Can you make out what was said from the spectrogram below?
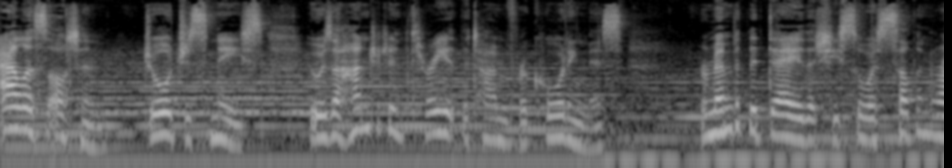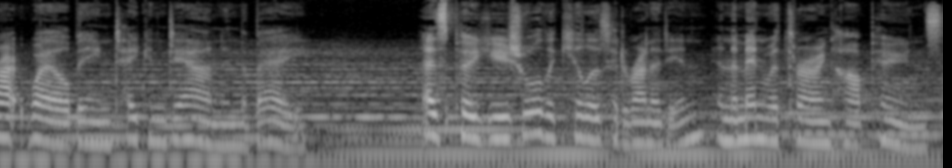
Alice Otten, George's niece, who was 103 at the time of recording this, remembered the day that she saw a southern right whale being taken down in the bay. As per usual, the killers had run it in, and the men were throwing harpoons,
